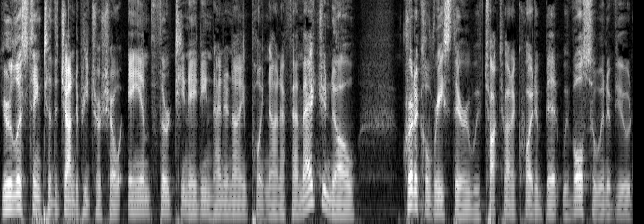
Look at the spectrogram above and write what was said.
You're listening to the John DePetro Show, AM 1380, 99.9 FM. As you know, critical race theory, we've talked about it quite a bit. We've also interviewed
